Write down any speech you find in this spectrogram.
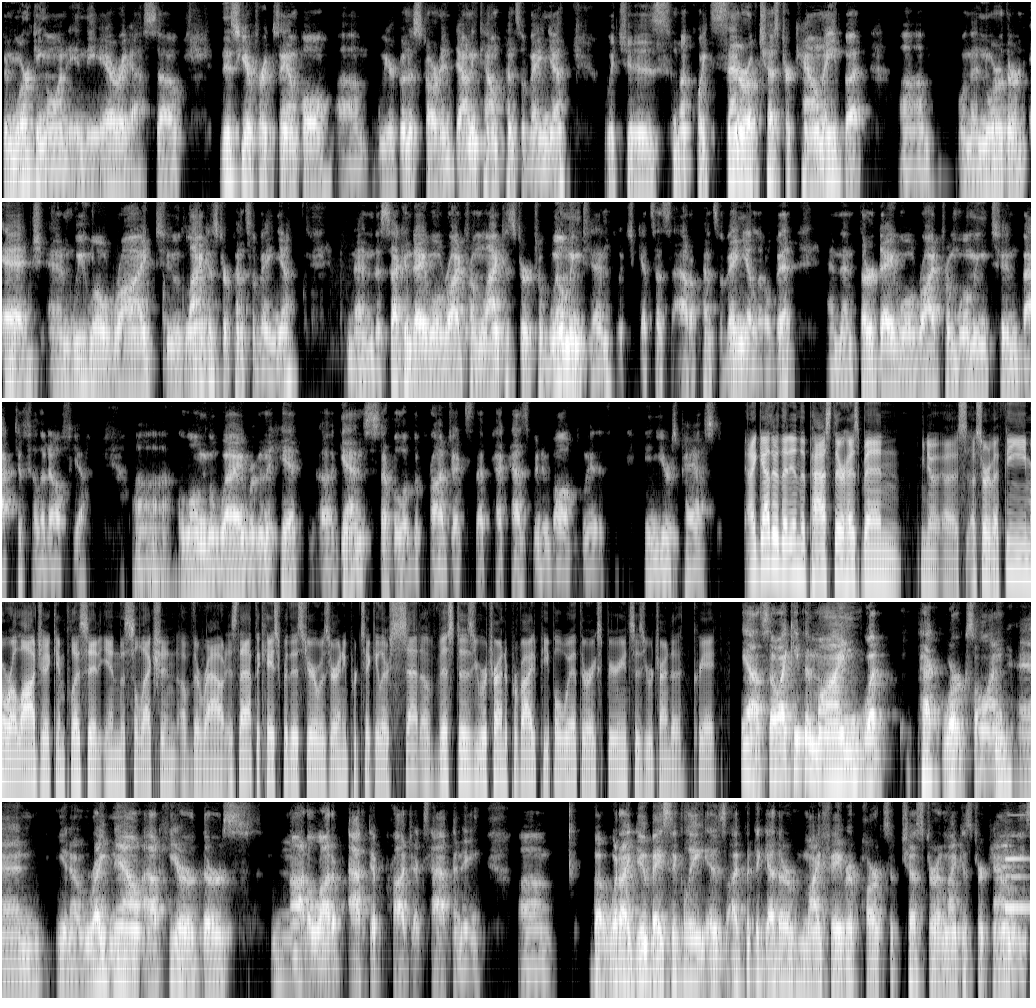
been working on in the area. So this year, for example, um, we are going to start in Downingtown, Pennsylvania, which is not quite center of Chester County, but um, on the northern edge, and we will ride to Lancaster, Pennsylvania. And then the second day, we'll ride from Lancaster to Wilmington, which gets us out of Pennsylvania a little bit. And then third day, we'll ride from Wilmington back to Philadelphia. Uh, along the way, we're going to hit, uh, again, several of the projects that PEC has been involved with in years past. I gather that in the past there has been you know a, a, sort of a theme or a logic implicit in the selection of the route. Is that the case for this year? Was there any particular set of vistas you were trying to provide people with or experiences you were trying to create? Yeah so i keep in mind what PEC works on. And you know right now out here there's not a lot of active projects happening. Um, but what i do basically is i put together my favorite parts of chester and lancaster counties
